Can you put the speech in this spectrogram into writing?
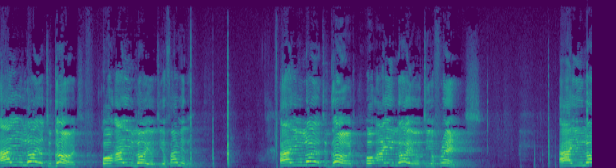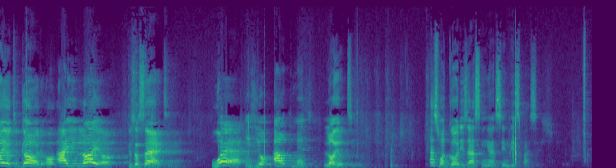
Are you loyal to God or are you loyal to your family? Are you loyal to God or are you loyal to your friends? Are you loyal to God or are you loyal to society? Where is your ultimate loyalty? That's what God is asking us in this passage.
